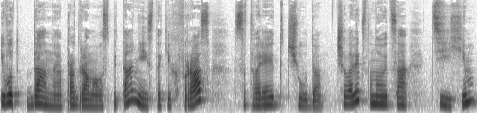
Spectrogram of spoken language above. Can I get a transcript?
И вот данная программа воспитания из таких фраз сотворяет чудо. Человек становится тихим,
